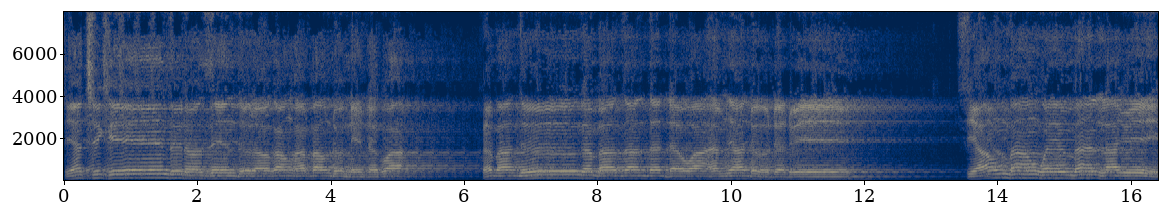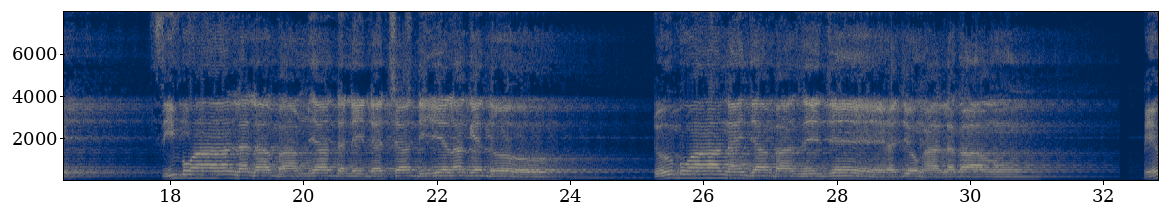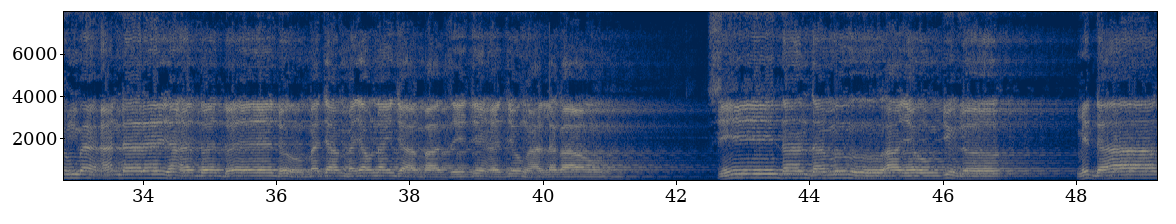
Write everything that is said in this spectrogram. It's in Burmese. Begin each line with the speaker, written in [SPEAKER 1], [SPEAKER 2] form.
[SPEAKER 1] တရားချစ်ခင်သူတော်စင်သူတော်ကောင်းအပေါင်းတို့နှင့်တကွကပ္ပသူကပ္ပသတတ္တဝါအမြတ်တို့တွေရှောင်းပန်းဝေပန်းလာ၍စီးပွားလလပါမြတ်တနေတချတည်လာကဲ့သို့ တို့ပွားနိုင်ကြပါစေခြင်းအကျိုးငါ၎င်းဘေုံမအန္တရယအတွေ့တွေ့တို့မကြမရောက်နိုင်ကြပါစေခြင်းအကျိုးငါ၎င်းရှင်တန်တမှုအာယုံပြုလို့မေတ္တာ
